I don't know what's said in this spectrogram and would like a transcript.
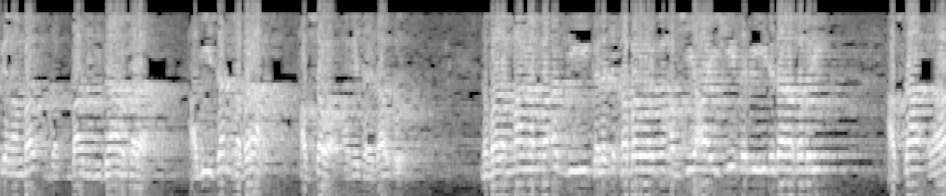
پیغمبر بعض بیان سرا۔ حدیثا خبرہ حفظوا آگے تحضاو کو نفلما نفعت دی کلت خبر ورکا حفظی عائشی تبیہی لدہ خبری حفظا را،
